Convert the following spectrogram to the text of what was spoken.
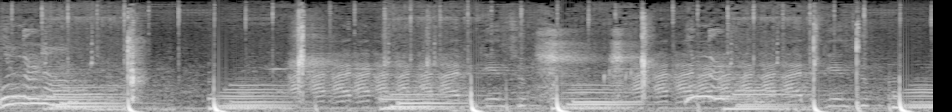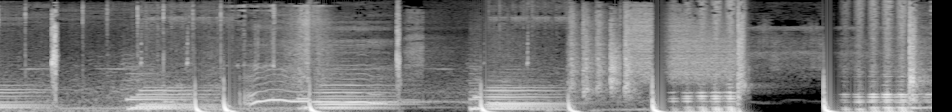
You know. I, I, I, I begin to. I begin to. Mm -hmm.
